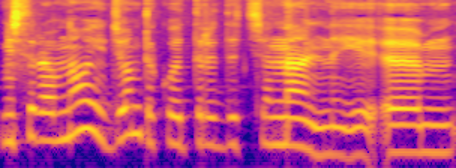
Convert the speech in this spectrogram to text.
мы все равно идем такой традиционный. Э,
